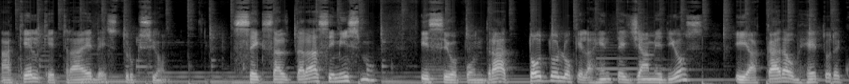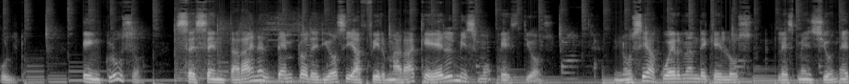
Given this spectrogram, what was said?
aquel que trae destrucción. Se exaltará a sí mismo y se opondrá a todo lo que la gente llame Dios y a cada objeto de culto. incluso se sentará en el templo de Dios y afirmará que Él mismo es Dios. ¿No se acuerdan de que los les mencioné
